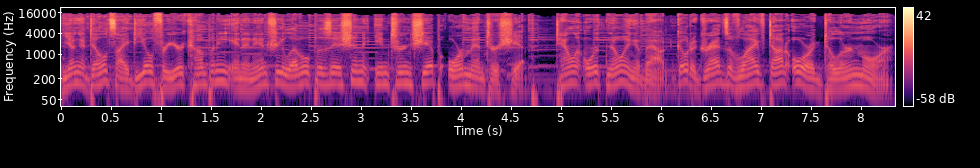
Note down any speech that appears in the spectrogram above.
young adults ideal for your company in an entry-level position, internship, or mentorship. Talent worth knowing about. Go to gradsoflife.org to learn more.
